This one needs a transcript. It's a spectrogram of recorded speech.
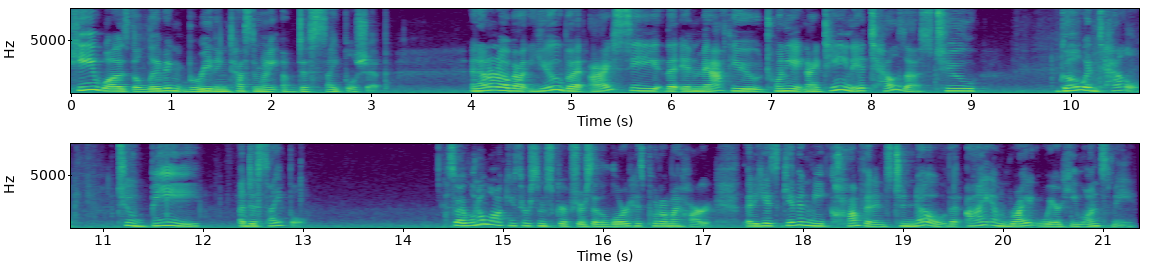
He was the living, breathing testimony of discipleship. And I don't know about you, but I see that in Matthew 28 19, it tells us to go and tell, to be a disciple. So I want to walk you through some scriptures that the Lord has put on my heart, that He has given me confidence to know that I am right where He wants me,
